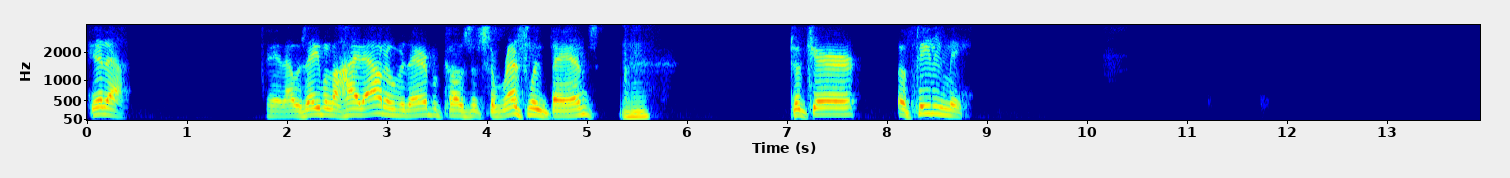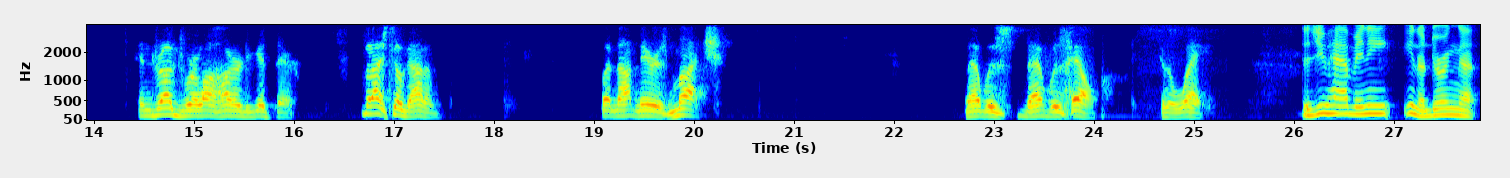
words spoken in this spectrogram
Hid out. And I was able to hide out over there because of some wrestling fans hmm took care of feeding me. And drugs were a lot harder to get there, but I still got them, but not near as much. That was that was help in a way. Did you have any, you know, during that,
